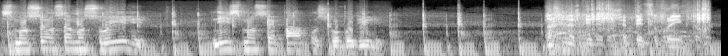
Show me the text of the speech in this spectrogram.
Smo se osamosvojili, nismo se pa osvobodili. Da se naštete še 500 projektov.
